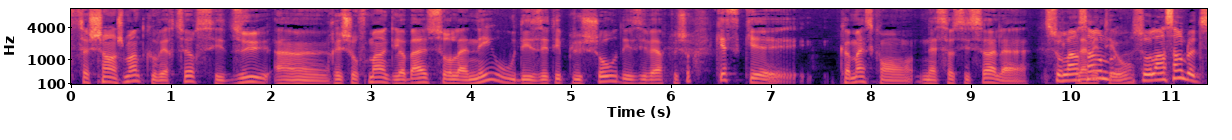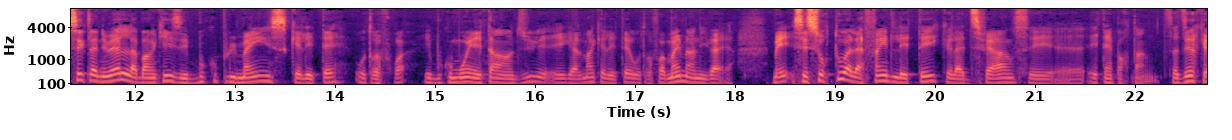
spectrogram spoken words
Ce changement de couverture, c'est dû à un réchauffement global sur l'année ou des étés plus chauds, des hivers plus chauds? Qu'est-ce que, comment est-ce qu'on associe ça à la, Sur la météo? l'ensemble, sur l'ensemble du cycle annuel, la banquise est beaucoup plus mince qu'elle était autrefois et beaucoup moins étendue également qu'elle était autrefois, même en hiver. Mais c'est surtout à la fin de l'été que la différence est, euh, est importante. C'est-à-dire que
